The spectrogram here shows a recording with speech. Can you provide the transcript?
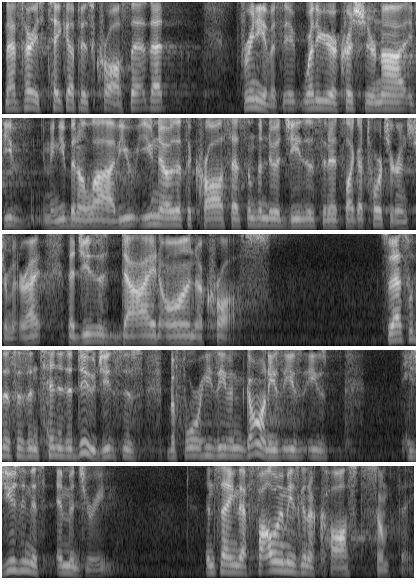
That phrase, take up his cross, that, that for any of us, whether you're a Christian or not, if you've, I mean, you've been alive, you, you know that the cross has something to do with Jesus and it's like a torture instrument, right? That Jesus died on a cross. So that's what this is intended to do. Jesus is, before he's even gone, he's, he's, he's, he's using this imagery and saying that following me is going to cost something.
